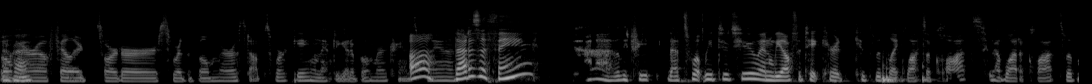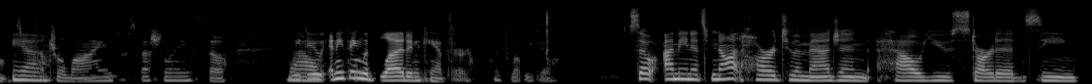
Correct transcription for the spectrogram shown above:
bone Okay. marrow failure disorders where the bone marrow stops working and they have to get a bone marrow transplant. Oh, that is a thing. yeah we treat that's what we do too and we also take care of kids with like lots of clots who have a lot of clots with Yeah. central lines especially so we Wow. do anything with blood and cancer that's what we do So, I mean, it's not hard to imagine how you started seeing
